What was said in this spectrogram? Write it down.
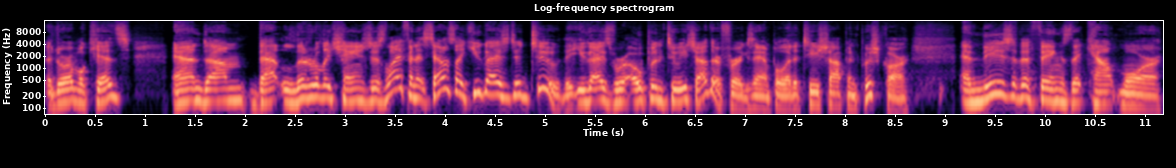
adorable kids, and um, that literally changed his life. And it sounds like you guys did too. That you guys were open to each other, for example, at a tea shop in Pushkar. And these are the things that count more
